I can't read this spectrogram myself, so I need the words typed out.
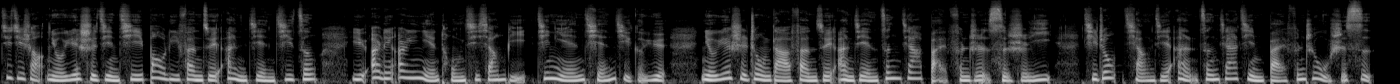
据介绍，纽约市近期暴力犯罪案件激增，与二零二一年同期相比，今年前几个月纽约市重大犯罪案件增加百分之四十一，其中抢劫案增加近百分之五十四，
